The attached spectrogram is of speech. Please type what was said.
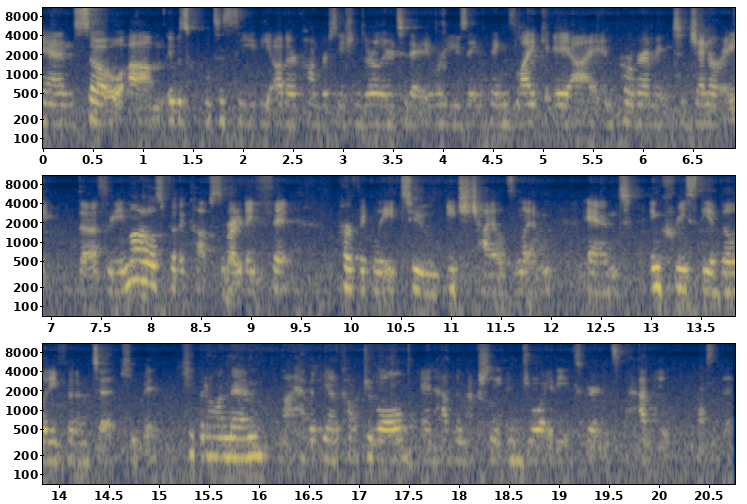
And so um, it was cool to see the other conversations earlier today. We're using things like AI and programming to generate the 3D models for the cuffs so Right. that they fit perfectly to each child's limb and increase the ability for them to keep it keep it on them, not have it be uncomfortable, and have them actually enjoy the experience of having prosthetic.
